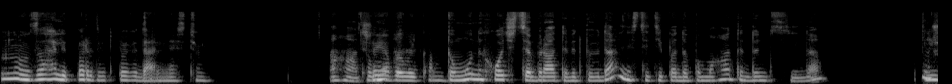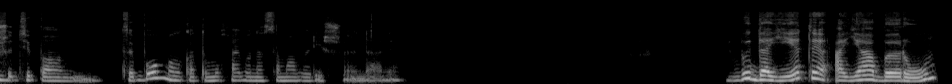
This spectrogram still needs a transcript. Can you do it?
Ну, взагалі перед відповідальністю. Ага, Що тому, я велика. тому не хочеться брати відповідальність і типа допомагати доньці, да? Ну, Мгм. що, типа, це помилка, тому хай вона сама вирішує далі. Ви даєте, а я беру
